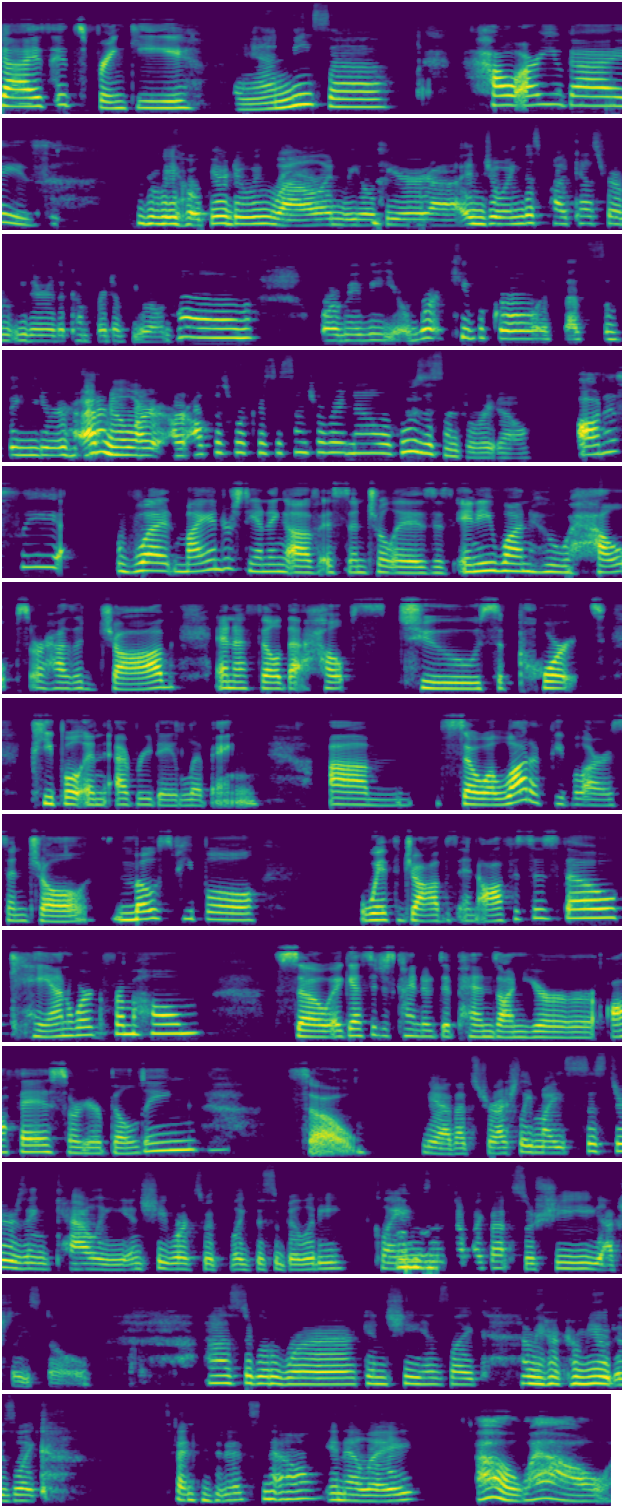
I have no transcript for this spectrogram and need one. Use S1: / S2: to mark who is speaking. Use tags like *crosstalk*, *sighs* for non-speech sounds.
S1: guys, it's Frankie.
S2: And Nisa.
S1: How are you guys? *laughs*
S2: We hope you're doing well and we hope you're uh, enjoying this podcast from either the comfort of your own home or maybe your work cubicle if that's something you're I don't know, are, are office workers essential right now? Who's essential right now?
S1: Honestly, what my understanding of essential is is anyone who helps or has a job in a field that helps to support people in everyday living. Um, so a lot of people are essential. Most people with jobs in offices, though, can work from home. So I guess it just kind of depends on your office or your building. So
S2: yeah, that's true. Actually, my sister's in Cali and she works with like disability claims mm-hmm. and stuff like that. So she actually still has to go to work and she has like, *laughs* I mean, her commute is like *laughs* 10 minutes now in LA.
S1: Oh, wow.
